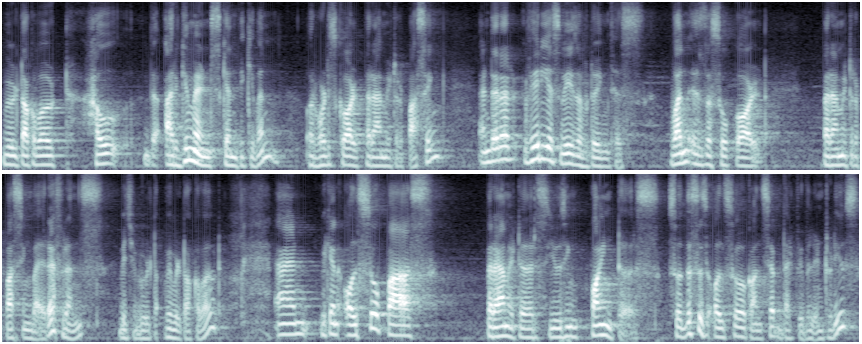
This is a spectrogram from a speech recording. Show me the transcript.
we will talk about how the arguments can be given or what is called parameter passing and there are various ways of doing this. One is the so called parameter passing by reference which we will, we will talk about and we can also pass parameters using pointers. So, this is also a concept that we will introduce.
